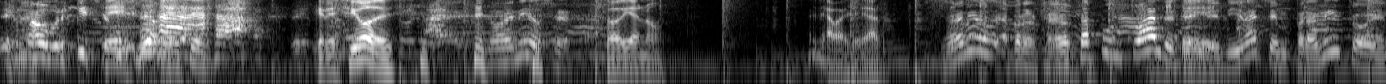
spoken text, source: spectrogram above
Es Mauricio. Sí, sí, sí. Creció. es- No ha venido César. Todavía no. Ya va a llegar. No ha venido, pero Alfredo está puntual desde, mira, tempranito. Te-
